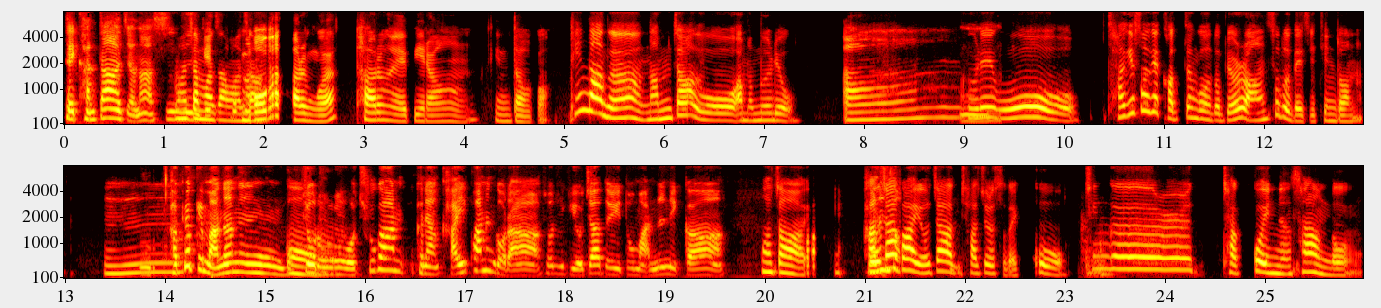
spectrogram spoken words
되게 간단하잖아, 쓰는 맞아 게. 맞아 맞아. 뭐가 다른 거야? 다른 앱이랑 틴더가. 틴다는 남자도 아마 무료. 아. 음. 그리고 자기소개 같은 거도 별로 안 써도 되지 틴더는. 음. 가볍게 만나는 어. 목적으로 추가 그냥 가입하는 거라 솔직히 여자들이 또 많으니까 맞아. 다른 여자가 여자 자주일 수도 있고 싱글 잡고 있는 사람도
